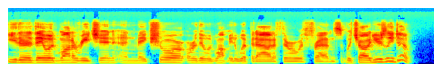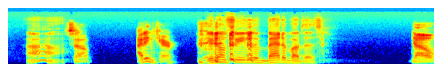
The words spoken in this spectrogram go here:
either they would want to reach in and make sure, or they would want me to whip it out if they were with friends, which I would usually do. Ah, So I didn't care. you don't feel bad about this? No,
